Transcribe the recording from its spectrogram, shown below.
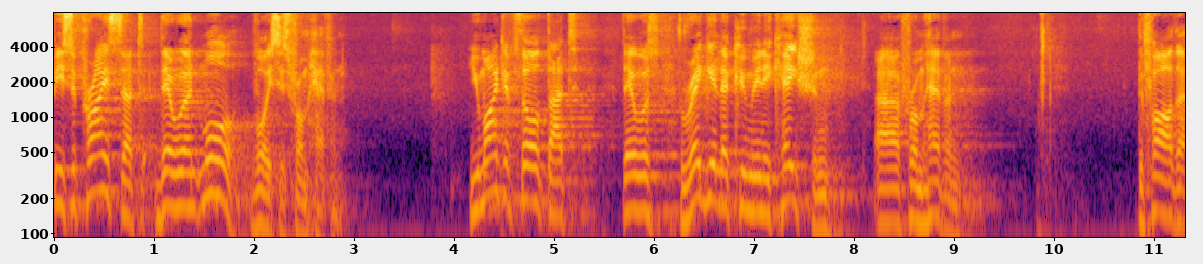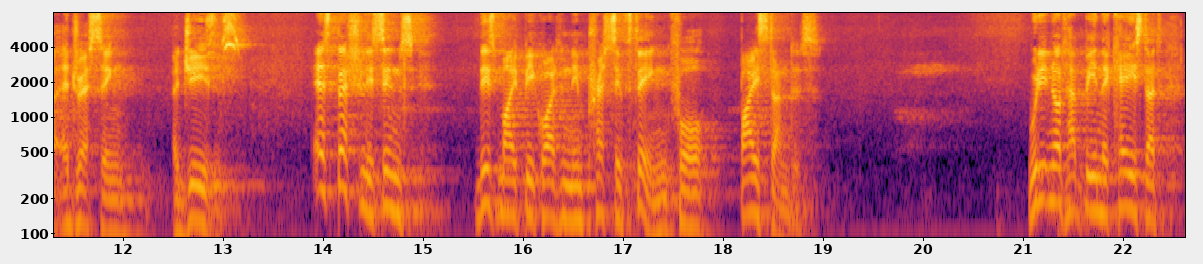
be surprised that there weren't more voices from heaven. You might have thought that there was regular communication uh, from heaven the Father addressing a Jesus, especially since this might be quite an impressive thing for bystanders. Would it not have been the case that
